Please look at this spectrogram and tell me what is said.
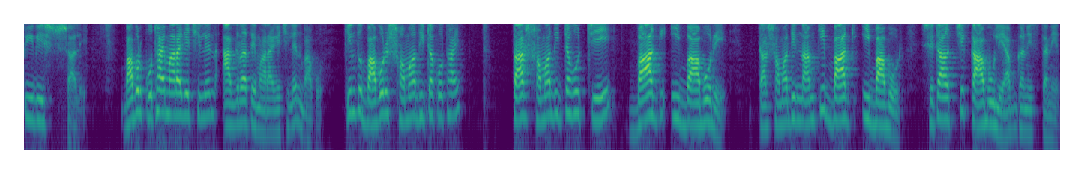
তিরিশ সালে। বাবর কোথায় মারা গেছিলেন? আগ্রাতে মারা গেছিলেন বাবর। কিন্তু বাবরের সমাধিটা কোথায়? তার সমাধিটা হচ্ছে বাগ ই বাবরে। তার সমাধির নাম কি? বাগ ই বাবর। সেটা হচ্ছে কাবুলে, আফগানিস্তানের।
